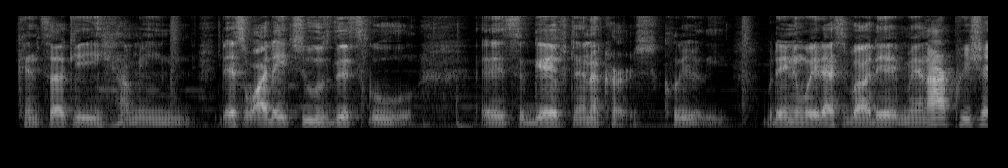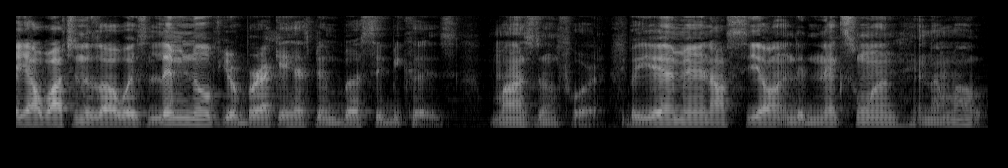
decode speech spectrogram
Kentucky, I mean, that's why they choose this school. It's a gift and a curse, clearly. But anyway, that's about it, man. I appreciate y'all watching as always. Let me know if your bracket has been busted because mine's done for it. But yeah, man, I'll see y'all in the next one, and I'm out.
